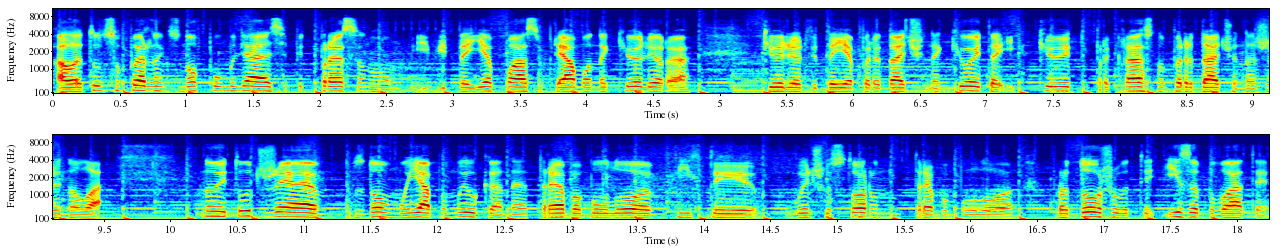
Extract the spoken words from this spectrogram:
Але тут суперник знов помиляється під пресингом і віддає пас прямо на Кьолера. Кьолер віддає передачу на Кьойта і Кьойт прекрасну передачу на Жинола. Ну і тут вже знов моя помилка, не треба було бігти в іншу сторону, треба було продовжувати і забувати.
